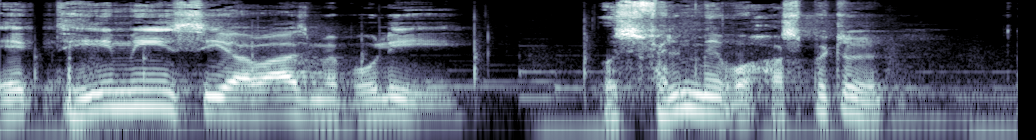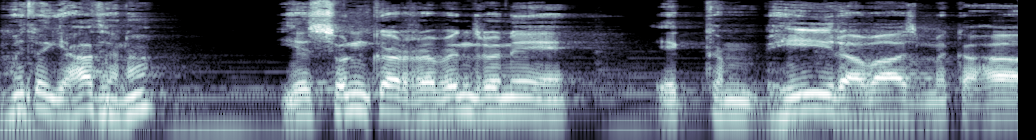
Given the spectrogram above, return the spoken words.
एक धीमी सी आवाज़ में बोली, उस फ़िल्म में वो हॉस्पिटल, तुम्हें तो याद है ना? ये सुनकर रविंद्र ने एक गंभीर आवाज़ में कहा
